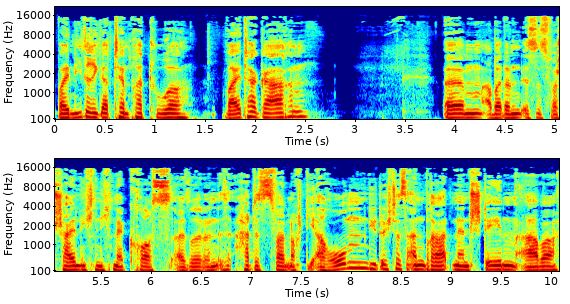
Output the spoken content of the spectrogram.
bei niedriger Temperatur weitergaren. Ähm, aber dann ist es wahrscheinlich nicht mehr kross. Also dann ist, hat es zwar noch die Aromen, die durch das Anbraten entstehen, aber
